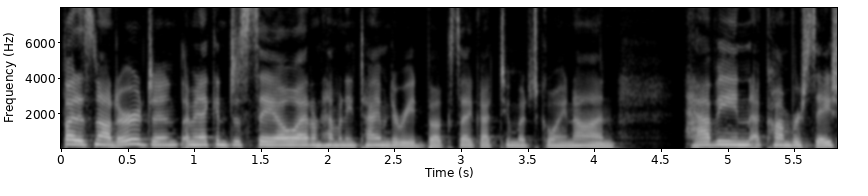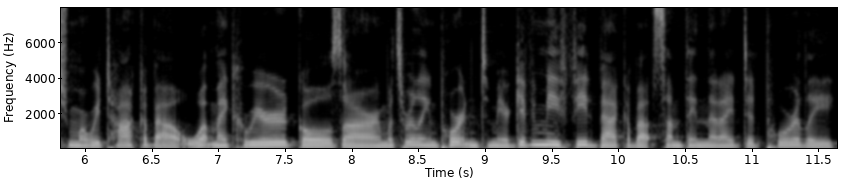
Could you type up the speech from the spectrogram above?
but it's not urgent. I mean, I can just say, oh, I don't have any time to read books. I got too much going on. Having a conversation where we talk about what my career goals are and what's really important to me, or giving me feedback about something that I did poorly,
